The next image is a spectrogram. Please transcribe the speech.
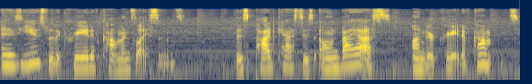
and is used with a Creative Commons license. This podcast is owned by us under Creative Commons.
